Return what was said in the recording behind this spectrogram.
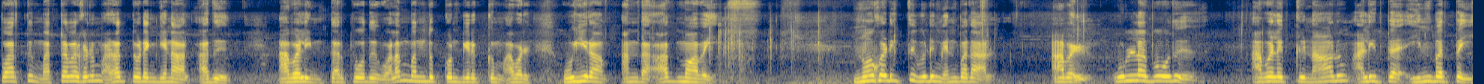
பார்த்து மற்றவர்களும் அழத் தொடங்கினால் அது அவளின் தற்போது வலம் வந்து கொண்டிருக்கும் அவள் உயிராம் அந்த ஆத்மாவை. நோகடித்து விடும் என்பதால் அவள் உள்ளபோது அவளுக்கு நாளும் அளித்த இன்பத்தை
